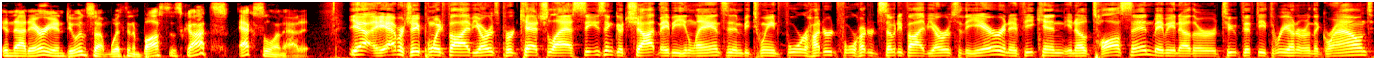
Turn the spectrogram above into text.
in that area and doing something with it. And Boston Scott's excellent at it. Yeah, he averaged 8.5 yards per catch last season. Good shot. Maybe he lands in between 400, 475 yards to the air. And if he can, you know, toss in maybe another 250, 300 on the ground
